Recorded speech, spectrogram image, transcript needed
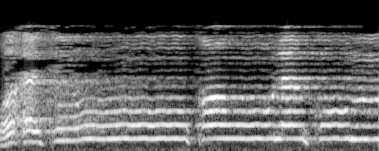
وأسروا قولكم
